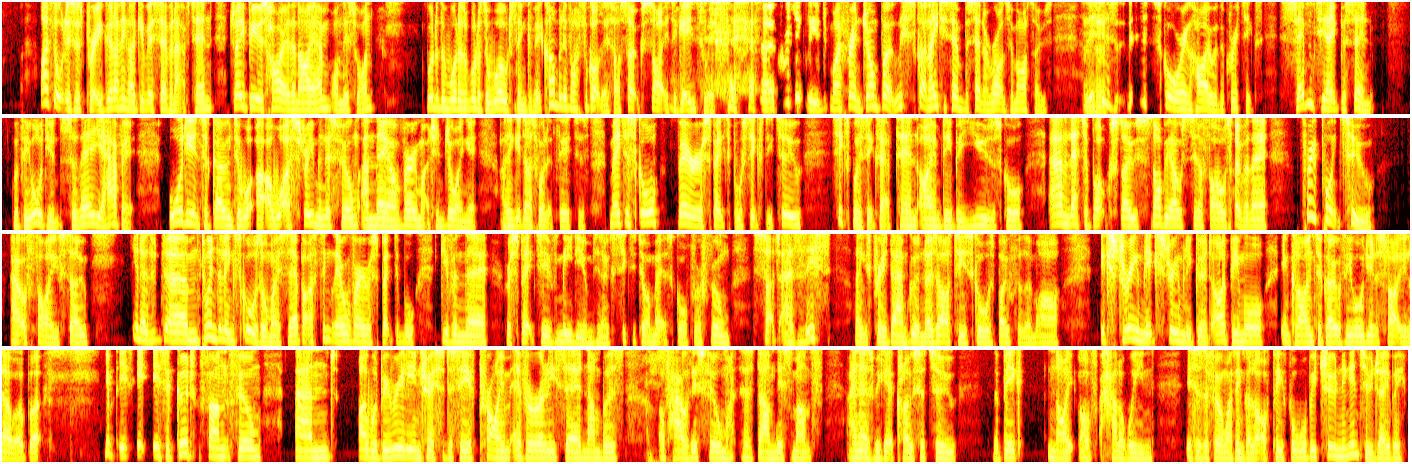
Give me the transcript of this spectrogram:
I thought this was pretty good. I think I give it a seven out of ten. JB is higher than I am on this one. What, the, what, does, what does the world think of it? Can't believe I forgot this. I was so excited to get into it. uh, critically, my friend John Berk, this has got an 87% on Rotten Tomatoes. So this Mhm. is this is scoring high with the critics, 78% with the audience. So there you have it. Audience are going to what are, are streaming this film and they are very much enjoying it. I think it does well at theatres. Metascore, very respectable 62, 6.6 out of 10 IMDb user score, and Letterboxd, those snobby old cinephiles over there, 3.2 out of 5. So, you know, um, dwindling scores almost there, but I think they're all very respectable given their respective mediums. You know, 62 on Metascore for a film such as this, I think it's pretty damn good. And those RT scores, both of them, are extremely, extremely good. I'd be more inclined to go with the audience slightly lower, but yep, it's it, it's a good, fun film, and I would be really interested to see if Prime ever release their numbers of how this film has done this month, and as we get closer to the big night of Halloween. This is a film I think a lot of people will be tuning into, JB.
